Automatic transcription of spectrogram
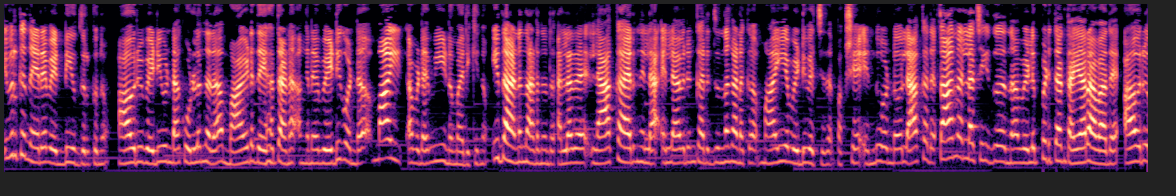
ഇവർക്ക് നേരെ വെടി ഉതിർക്കുന്നു. ആ ഒരു വെടിയുണ്ട കൊള്ളുന്നത് മായയുടെ ദേഹത്താണ്. അങ്ങനെ വെടികൊണ്ട് മായി അവിടെ വീണു മരിക്കുന്നു. ഇതാണ് നടന്നത്. അല്ലാതെ ലാക്ക് ആയിരുന്നില്ല. എല്ലാവരും കരുതുന്ന കണക്ക് മായിയെ വെടിവെച്ചത്. പക്ഷേ എന്തുകൊണ്ടോ ലാക്ക് അത് താനല്ല ചെയ്തതെന്ന് വെളിപ്പെടുത്താൻ തയ്യാറാവാതെ ആ ഒരു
